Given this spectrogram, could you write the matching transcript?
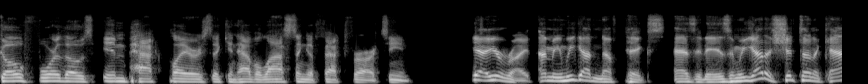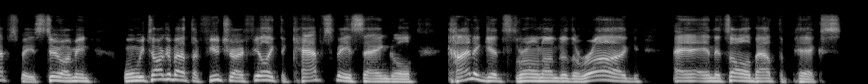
go for those impact players that can have a lasting effect for our team. Yeah, you're right. I mean, we got enough picks as it is, and we got a shit ton of cap space too. I mean, when we talk about the future, I feel like the cap space angle kind of gets thrown under the rug, and, and it's all about the picks.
